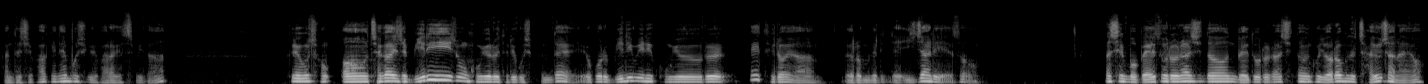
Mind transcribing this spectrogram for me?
반드시 확인해 보시길 바라겠습니다. 그리고 저, 어, 제가 이제 미리 좀 공유를 드리고 싶은데 요거를 미리미리 공유를 해 드려야 여러분들이 이제 이 자리에서 사실 뭐 매수를 하시던 매도를 하시던 그 여러분들 자유잖아요.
